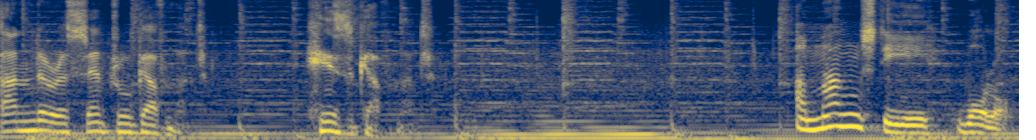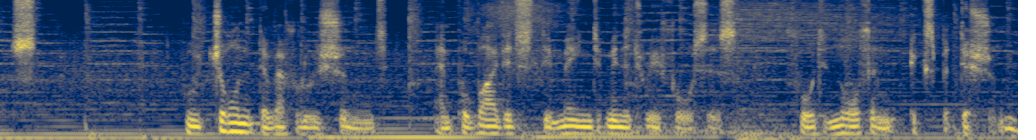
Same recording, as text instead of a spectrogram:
under a central government, his government. Amongst the warlords who joined the revolution and provided the main military forces for the Northern Expedition,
